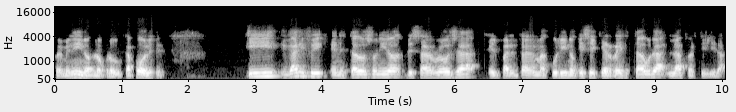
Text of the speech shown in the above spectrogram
femenino, no produzca polen, y Gary Fick en Estados Unidos desarrolla el parental masculino, que es el que restaura la fertilidad.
